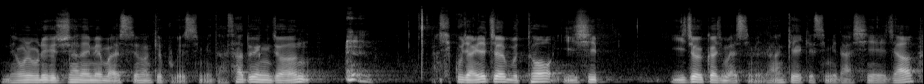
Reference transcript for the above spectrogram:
네, 오늘 우리에게 주신 하나님의 말씀 함께 보겠습니다. 사도행전 19장 1절부터 22절까지 말씀입니다. 함께 읽겠습니다. 시작.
